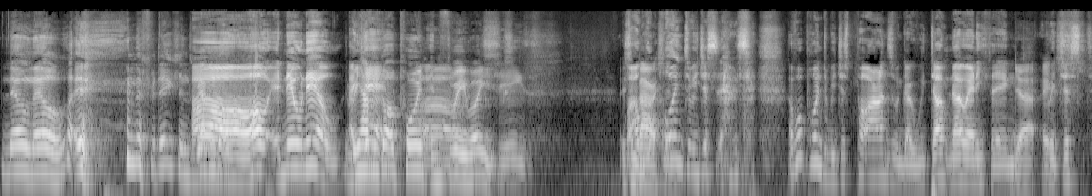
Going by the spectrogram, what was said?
nil nil in the predictions. We haven't got. Oh, oh, nil nil. We haven't got a point in three weeks. Jeez. It's Well, at what embarrassing. point do we just? at what point do we just put our hands up and go? We don't know anything. Yeah, we just.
